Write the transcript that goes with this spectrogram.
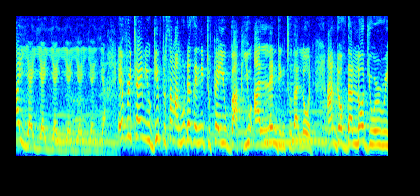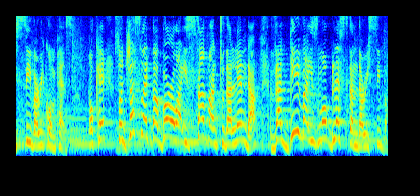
Ay, ay, ay, ay, ay, ay, ay, ay. Every time you give to someone who doesn't need to pay you back, you are lending to the Lord. And of the Lord, you will receive a recompense. Okay? So just like the borrower is servant to the lender, the giver is more blessed than the receiver.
